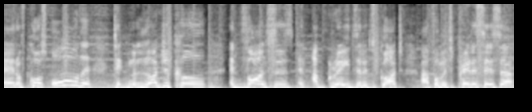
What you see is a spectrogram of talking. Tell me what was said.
and, of course, all the technological advances and upgrades that it's got uh, from its predecessor,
